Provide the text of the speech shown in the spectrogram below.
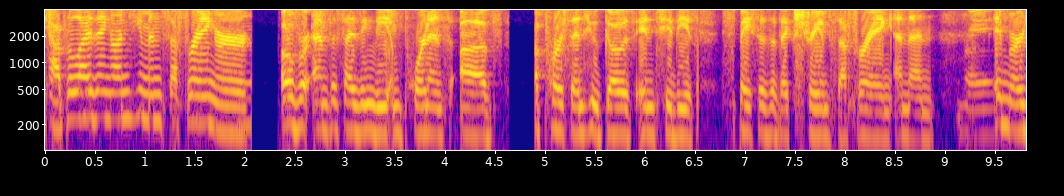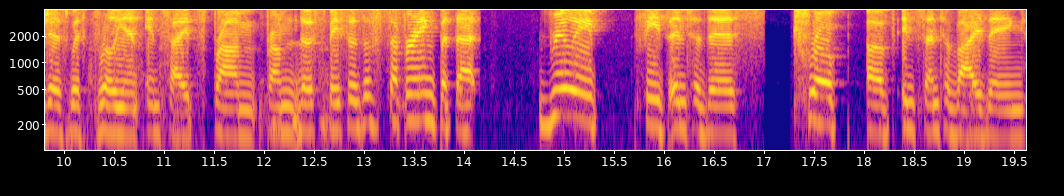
capitalizing on human suffering or overemphasizing the importance of a person who goes into these spaces of extreme suffering and then right. emerges with brilliant insights from from those spaces of suffering but that really feeds into this trope of incentivizing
